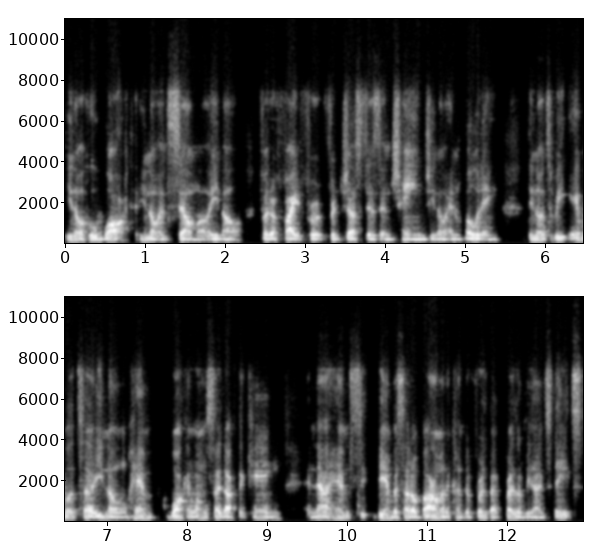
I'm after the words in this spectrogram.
you know, who walked, you know, in Selma, you know, for the fight for, for justice and change, you know, and voting, you know, to be able to, you know, him walking alongside Dr. King and now him being beside Obama, to the, the first black president of the United States,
